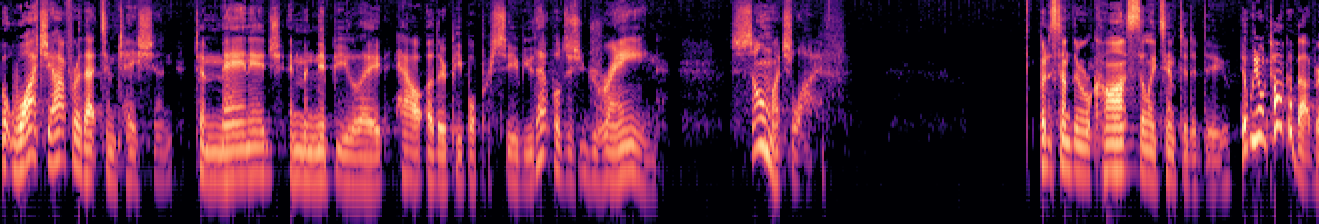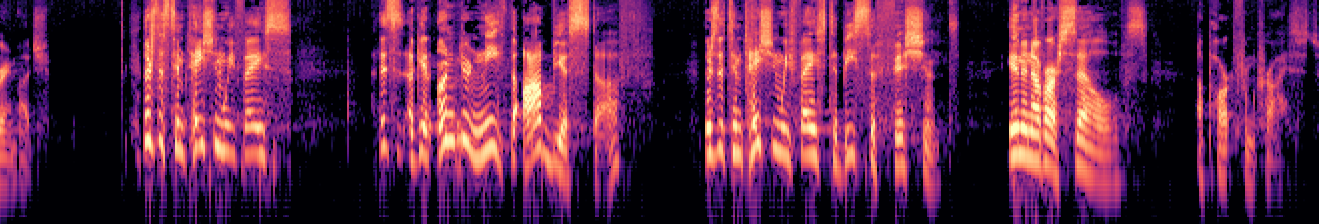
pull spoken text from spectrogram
But watch out for that temptation to manage and manipulate how other people perceive you. That will just drain so much life. But it's something we're constantly tempted to do that we don't talk about very much. There's this temptation we face. This is, again, underneath the obvious stuff there's a temptation we face to be sufficient in and of ourselves apart from Christ.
